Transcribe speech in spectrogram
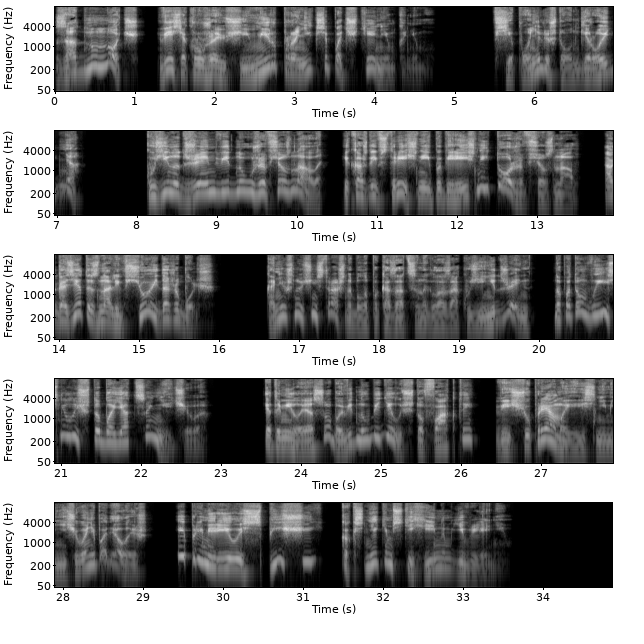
За одну ночь весь окружающий мир проникся почтением к нему. Все поняли, что он герой дня. Кузина Джейн, видно, уже все знала, и каждый встречный и поперечный тоже все знал, а газеты знали все и даже больше. Конечно, очень страшно было показаться на глаза кузине Джейн, но потом выяснилось, что бояться нечего. Эта милая особа, видно, убедилась, что факты — вещь упрямая, и с ними ничего не поделаешь, и примирилась с пищей, как с неким стихийным явлением.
